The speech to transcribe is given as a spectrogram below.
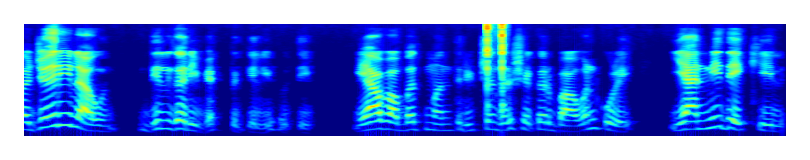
हजेरी लावून दिलगरी व्यक्त केली होती. याबाबत मंत्री चंद्रशेखर बावनकुळे यांनी देखील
